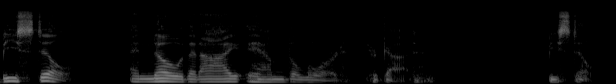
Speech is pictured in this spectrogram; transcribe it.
be still, and know that I am the Lord your God. Be still.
